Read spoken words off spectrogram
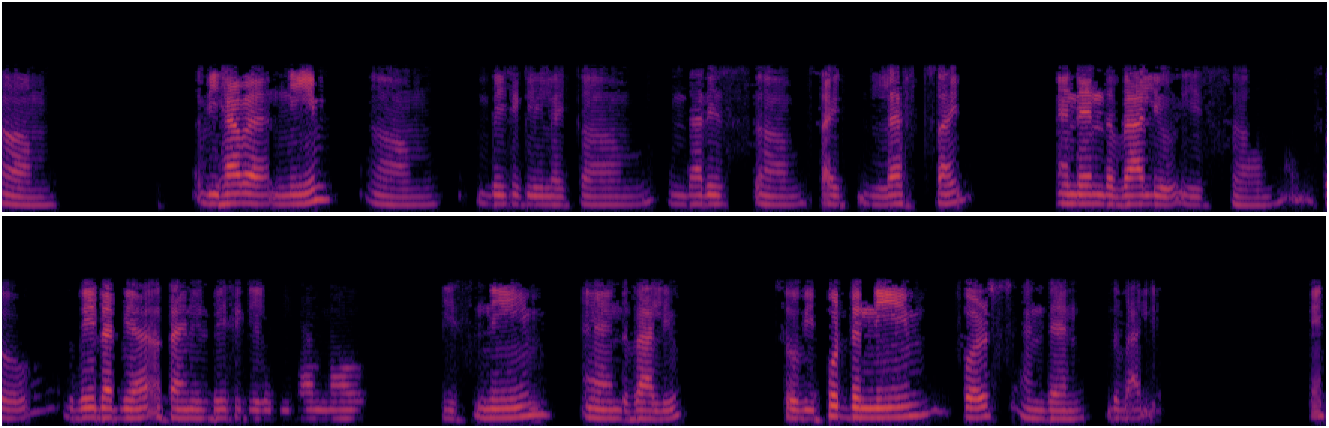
um, we have a name um, basically like um, that is um, side left side and then the value is um, so the way that we are assigned is basically we have now is name and value. So we put the name first and then the value. Okay.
